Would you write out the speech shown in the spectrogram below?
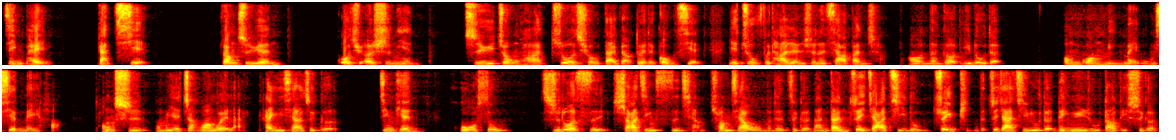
敬佩、感谢庄智渊过去二十年之于中华桌球代表队的贡献，也祝福他人生的下半场，然后能够一路的。风光明媚，无限美好。同时，我们也展望未来，看一下这个今天火速直落四杀进四强，创下我们的这个男单最佳纪录，追平的最佳纪录的林昀儒到底是个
